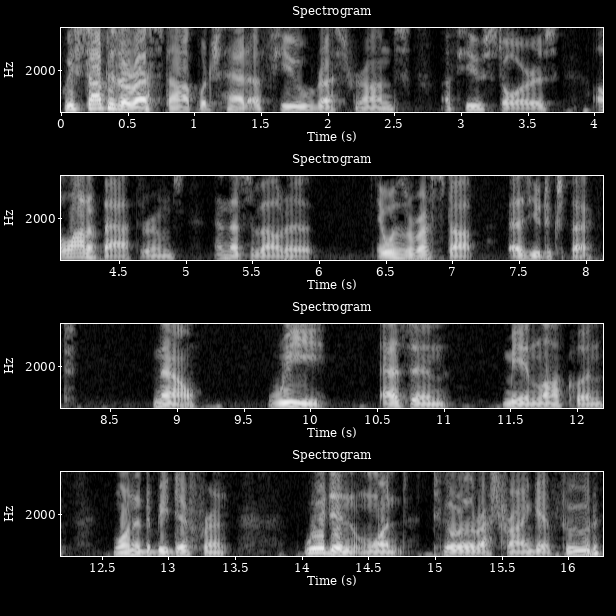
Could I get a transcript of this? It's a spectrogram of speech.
we stopped at a rest stop which had a few restaurants, a few stores, a lot of bathrooms, and that's about it. It was a rest stop, as you'd expect. Now, we, as in me and Lachlan, wanted to be different. We didn't want to go to the restaurant and get food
